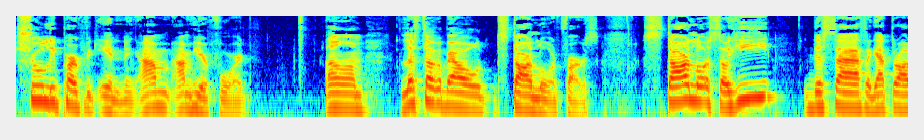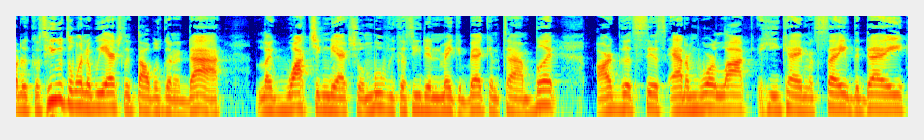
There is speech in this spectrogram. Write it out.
Truly perfect ending. I'm I'm here for it. Um let's talk about Star Lord first. Star Lord, so he decides like after all this because he was the one that we actually thought was gonna die, like watching the actual movie because he didn't make it back in time. But our good sis Adam Warlock, he came and saved the day,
